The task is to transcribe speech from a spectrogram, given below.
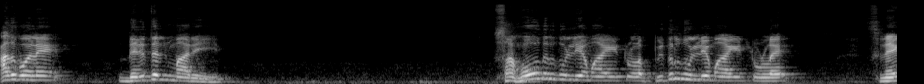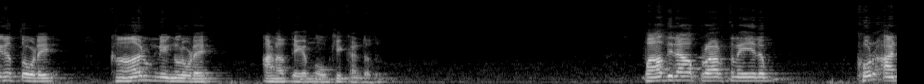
അതുപോലെ ദരിദ്രന്മാരെയും സഹോദരതുല്യമായിട്ടുള്ള പിതൃതുല്യമായിട്ടുള്ള സ്നേഹത്തോടെ കാരുണ്യങ്ങളോടെ ആണ് അദ്ദേഹം നോക്കിക്കണ്ടത്. പാതിരാ പ്രാർത്ഥനയിലും ഖുർആൻ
